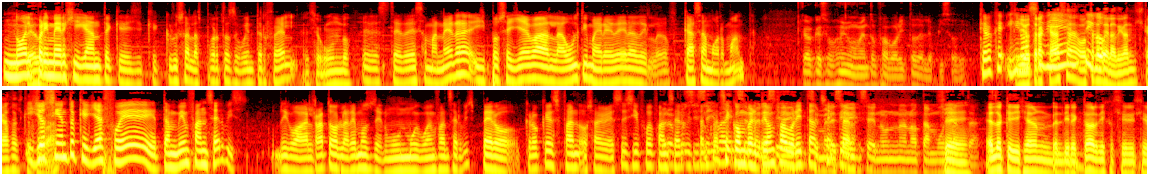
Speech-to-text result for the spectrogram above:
no el pedo. primer gigante que, que cruza las puertas de Winterfell El segundo. este, de esa manera y pues se lleva a la última heredera de la casa Mormont. Creo que ese fue mi momento favorito del episodio. Creo que y, otra casa, bien, otra digo, de las grandes casas que Y se yo va. siento que ya fue también fanservice. Digo, al rato hablaremos de un muy buen fanservice, pero creo que es fan, o sea, ese sí fue pues, fanservice, si tal se se ir, convirtió en favorita, Se sí, claro. irse en una nota muy Sí, alta. es lo que dijeron el director, dijo, si, si,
